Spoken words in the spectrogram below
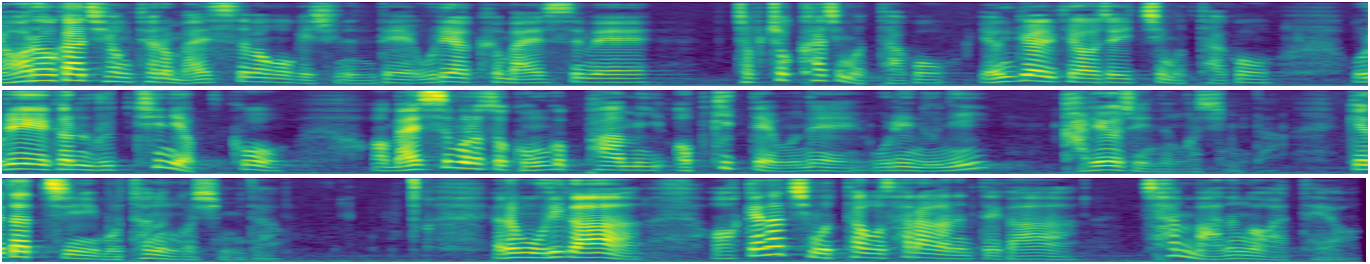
여러 가지 형태로 말씀하고 계시는데 우리가 그 말씀에 접촉하지 못하고 연결되어져 있지 못하고 우리에게 그런 루틴이 없고 어, 말씀으로서 공급함이 없기 때문에 우리 눈이 가려져 있는 것입니다. 깨닫지 못하는 것입니다. 여러분 우리가 어, 깨닫지 못하고 살아가는 때가 참 많은 것 같아요.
